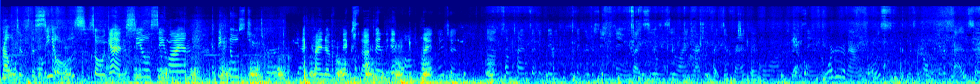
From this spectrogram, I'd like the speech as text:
relatives, the seals. So again, seal, sea lion, I think those two terms get kind of mixed up in, in common language and um, sometimes I think maybe people think they're the same thing, but seals and sea lions are actually quite different. They belong to the same order of animals, which we call pinnipeds or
